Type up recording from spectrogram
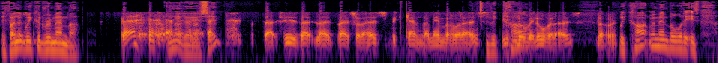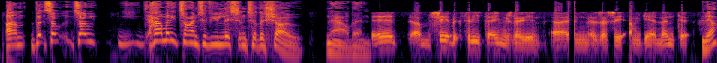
If only we could remember. there you go. You see. That's that, that, that's what it is. We can't remember what it is. We Even though can't- we know what it is. No. We can't remember what it is. Um, but so, so, y- how many times have you listened to the show now? Then, Uh, I'm say about three times now, Iain, and as I say, I'm getting into it. yeah.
